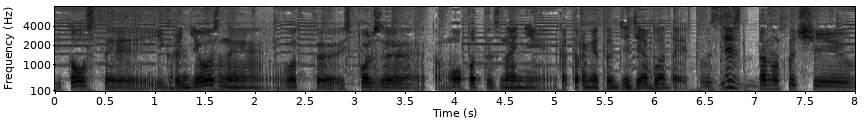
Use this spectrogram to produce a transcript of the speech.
и толстые, и грандиозные, вот э, используя там, опыт и знания, которыми этот DD обладает. Здесь в данном случае,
